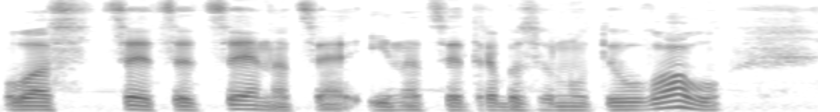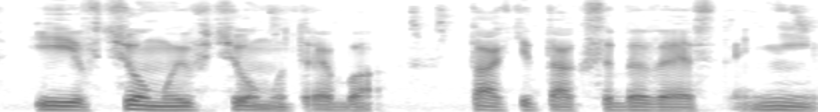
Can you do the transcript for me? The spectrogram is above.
у вас це, це, це, на це і на це треба звернути увагу. І в цьому, і в цьому треба так і так себе вести. Ні,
